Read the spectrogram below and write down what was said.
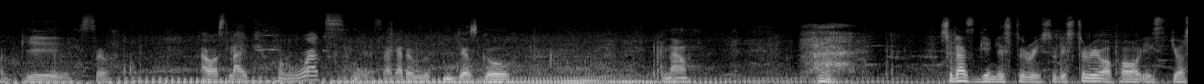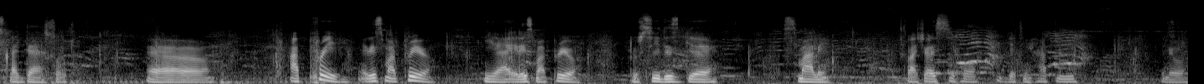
Okay, so I was like, what? Yes, I gotta just go now. So that's again the story. So the story of all is just like that. So uh, I pray. It is my prayer. Yeah, it is my prayer to see this girl smiling. To actually see her getting happy. You know.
